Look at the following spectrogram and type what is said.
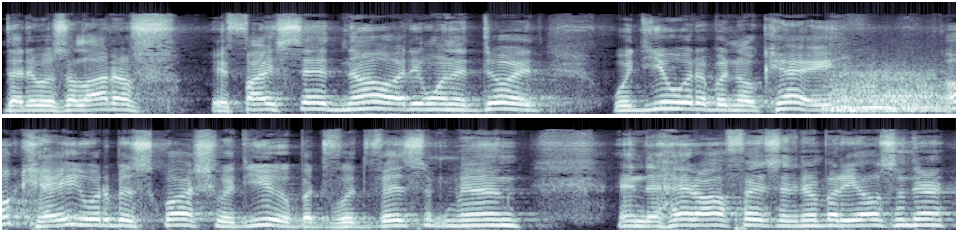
That it was a lot of, if I said no, I didn't want to do it, with you would have been okay. Okay, it would have been squashed with you, but with Vince McMahon and the head office and everybody else in there,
